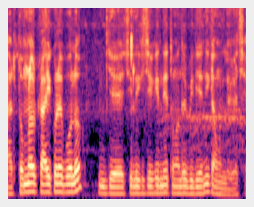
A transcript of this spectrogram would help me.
আর তোমরাও ট্রাই করে বলো যে চিলি চিকেন দিয়ে তোমাদের বিরিয়ানি কেমন লেগেছে।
